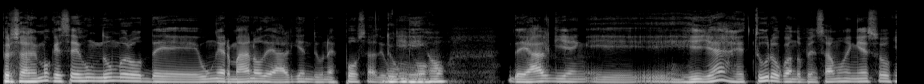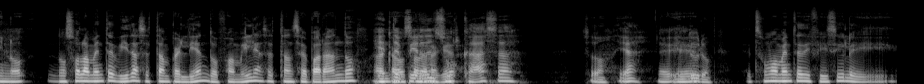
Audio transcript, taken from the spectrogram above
pero sabemos que ese es un número de un hermano, de alguien, de una esposa, de un, hijo, de alguien y, y ya, es duro cuando pensamos en eso. Y no, no solamente vidas se están perdiendo, familias se están separando a Gente pierde la sus casas. So, ya, Eh, es eh, duro. Es sumamente difícil y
